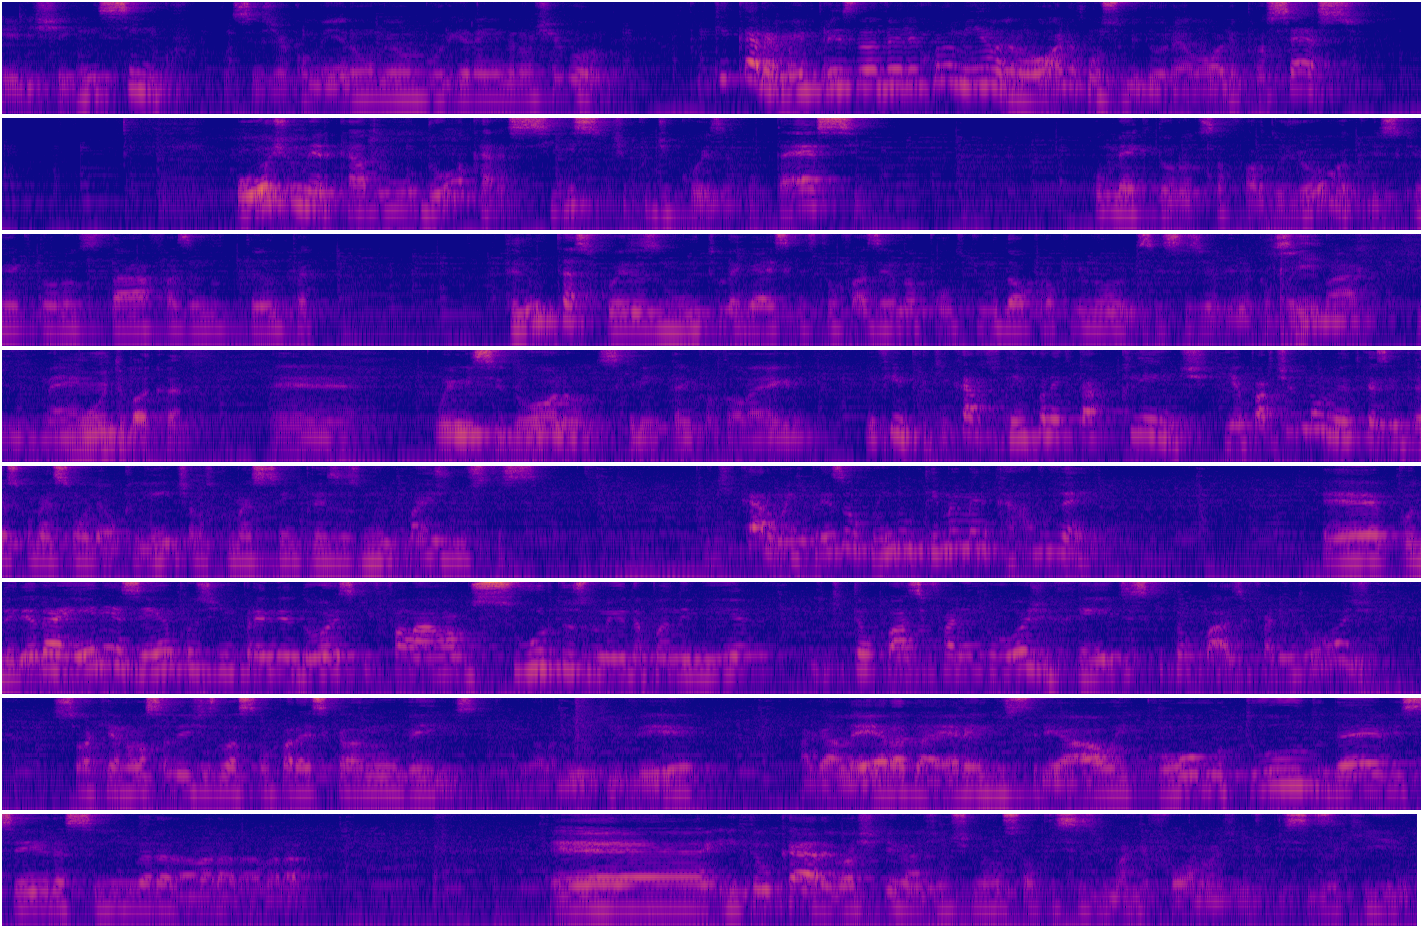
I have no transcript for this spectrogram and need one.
ele chega em cinco. Vocês já comeram, o meu hambúrguer ainda não chegou. Porque, cara, é uma empresa da velha economia, ela não olha o consumidor, ela olha o processo. Hoje o mercado mudou, cara. Se esse tipo de coisa acontece, o McDonald's está fora do jogo. É por isso que o McDonald's está fazendo tanta, tantas coisas muito legais que eles estão fazendo ao ponto de mudar o próprio nome. Não sei se vocês já viram a campanha Sim. de marketing, o Mac, Muito bacana. é, o MC Donald's, que nem está em Porto Alegre. Enfim, porque, cara, tu tem que conectar com o cliente. E a partir do momento que as empresas começam a olhar o cliente, elas começam a ser empresas muito mais justas. Porque, cara, uma empresa ruim não tem mais mercado, velho. É, poderia dar N exemplos de empreendedores que falaram absurdos no meio da pandemia e que estão quase falindo hoje, redes que estão quase falindo hoje. Só que a nossa legislação parece que ela não vê isso, entendeu? Ela meio que vê a galera da era industrial e como tudo deve ser assim, barará, barará, barará. É, então, cara, eu acho que a gente não só precisa de uma reforma, a gente precisa que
